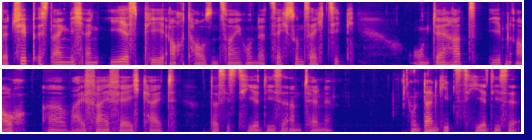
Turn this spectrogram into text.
der Chip ist eigentlich ein ESP8266 und der hat eben auch äh, Wi-Fi-Fähigkeit. Das ist hier diese Antenne. Und dann gibt es hier diese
